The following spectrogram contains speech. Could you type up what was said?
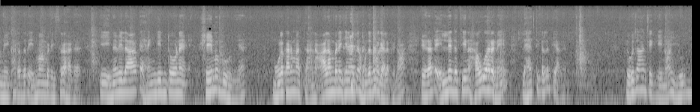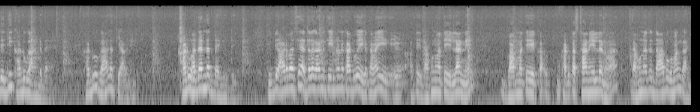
මේ කරදර එනවා අපිට ඉස්සරහට. ඊ ඉන වෙලාවක හැංගෙන්න ඕනේ ക്ഷേම භූමිය මූල කර්මස්ථාන ආලම්බනේ කියන වචන හොඳටම ගැලපෙනවා. ඒ වෙලාවට එල්ලෙන්න තියෙන හවුහරනේ ලැහැත්ති කරලා තියාගන්න. ලොකු සාංශේ කියනවා යුද්ධෙදි කඩු ගහන්න බෑ. කඩුව ගහලා තියාගෙන හිටු. කඩු හදන්නත් බෑ යුද්ධෙදි. යුද්ධය ආවට පස්සේ ඇදලා ගන්න තියෙන ඕනේ කඩුව. ඒක තමයි අතේ දකුණු අතේ ඉල්ලන්නේ. වම් අතේ කඩුක ස්ථානේ ඉල්ලනවා. දකුණු අතේ දාපු ගමන් ගන්න.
